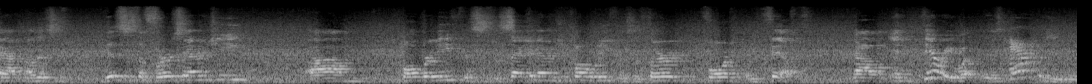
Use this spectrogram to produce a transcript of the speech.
path. Now this is, this is the first energy um, cloverleaf. This is the second energy cloverleaf. This is the third, fourth, and fifth. Now, in theory, what is happening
